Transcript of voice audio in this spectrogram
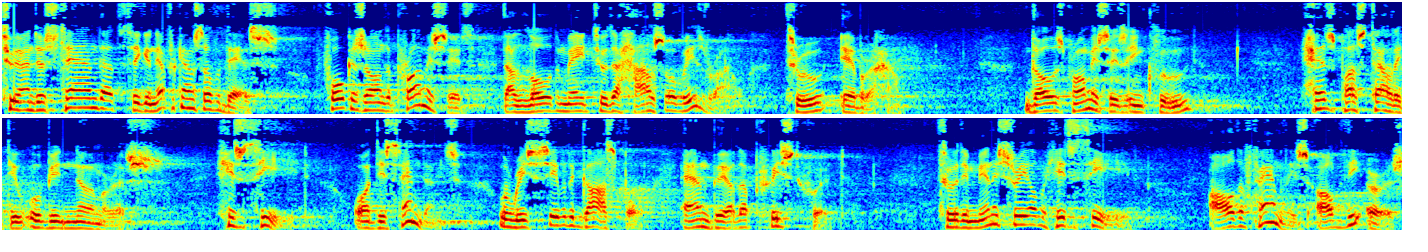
To understand the significance of this, focus on the promises that Lord made to the house of Israel through Abraham. Those promises include his posterity will be numerous, his seed or descendants will receive the gospel and bear the priesthood. Through the ministry of his seed, all the families of the earth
